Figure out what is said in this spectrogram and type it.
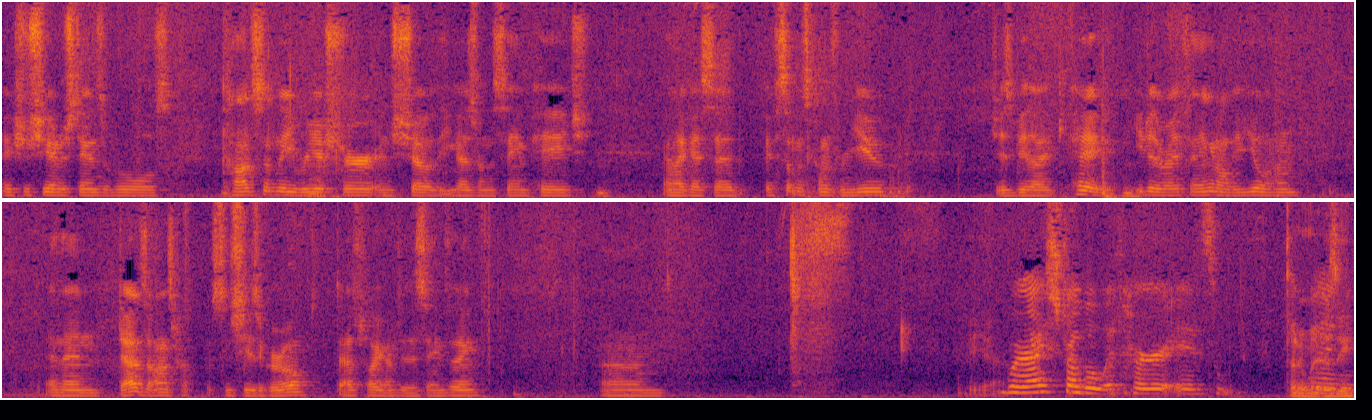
Make sure she understands the rules. Constantly reassure and show that you guys are on the same page. Mm. And like I said, if something's coming from you, just be like, "Hey, mm. you do the right thing, and I'll leave you alone." And then dad's honest since she's a girl, dad's probably gonna do the same thing. Um, yeah, Where I struggle with her is Talking about when- Izzy.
